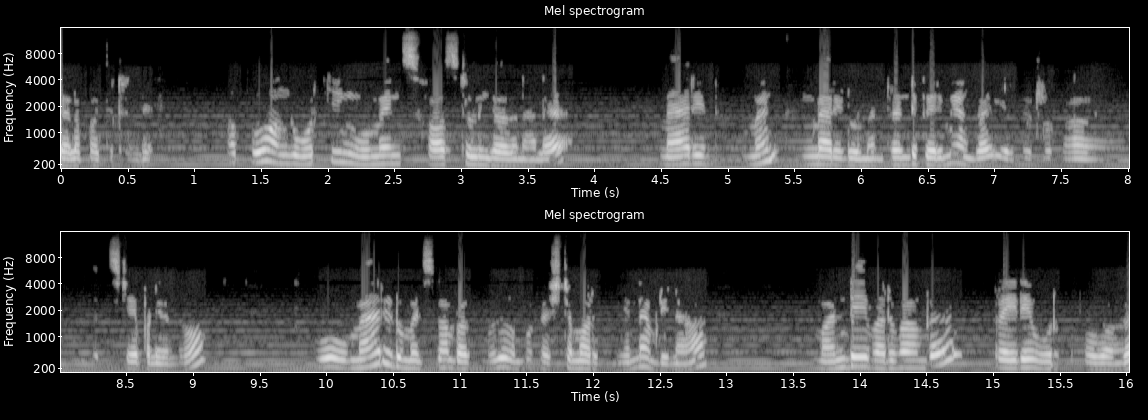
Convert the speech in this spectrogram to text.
வேலை பார்த்துட்டு இருந்தேன். அப்போது அங்கே ஒர்க்கிங் உமன்ஸ் ஹாஸ்டலுங்கிறதுனால மேரிட் உமன் அன்மேரிட் உமன் ரெண்டு பேருமே அங்கே இருந்துகிட்ருக்கோம் ஸ்டே பண்ணியிருந்தோம். ஓ மேரிட் உமன்ஸ்லாம் பார்க்கும்போது ரொம்ப கஷ்டமாக இருக்கும் என்ன அப்படின்னா மண்டே வருவாங்க ஃப்ரைடே ஊருக்கு போவாங்க.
